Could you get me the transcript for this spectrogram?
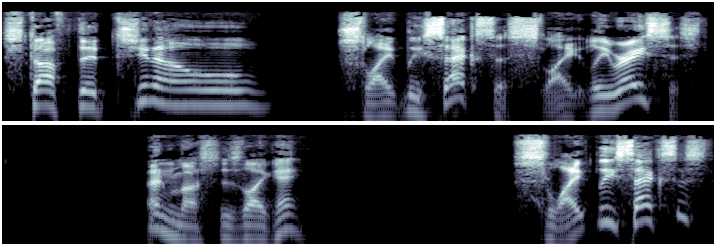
stuff that's, you know, slightly sexist, slightly racist. And Musk is like, hey, slightly sexist?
